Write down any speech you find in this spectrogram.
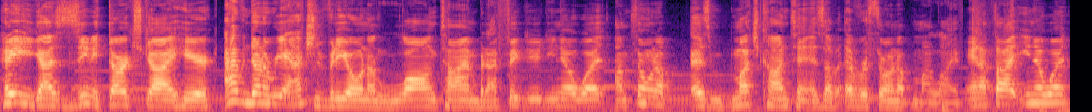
Hey guys, Zenith Darksky here. I haven't done a reaction video in a long time, but I figured, you know what, I'm throwing up as much content as I've ever thrown up in my life. And I thought, you know what,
